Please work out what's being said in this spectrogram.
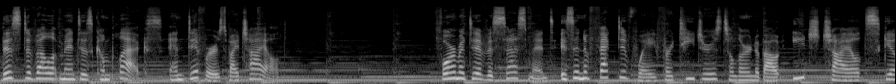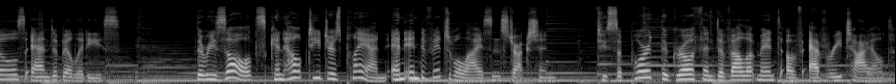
This development is complex and differs by child. Formative assessment is an effective way for teachers to learn about each child's skills and abilities. The results can help teachers plan and individualize instruction to support the growth and development of every child.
